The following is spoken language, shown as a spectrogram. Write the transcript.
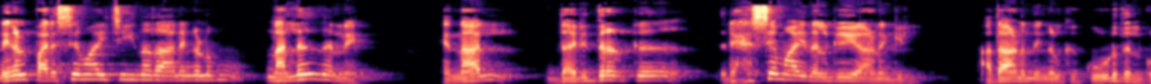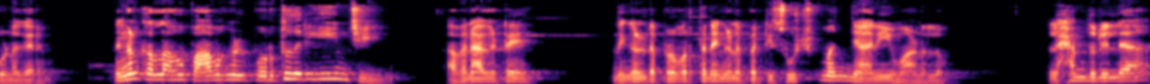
നിങ്ങൾ പരസ്യമായി ചെയ്യുന്ന ദാനങ്ങളും നല്ലത് തന്നെ. എന്നാൽ ദരിദ്രർക്ക് രഹസ്യമായി നൽകുകയാണെങ്കിൽ അതാണ് നിങ്ങൾക്ക് കൂടുതൽ ഗുണകരം. നിങ്ങൾക്ക് അള്ളാഹു പാപങ്ങൾ പുറത്തു തരികയും ചെയ്യും. അവനാകട്ടെ നിങ്ങളുടെ പ്രവർത്തനങ്ങളെപ്പറ്റി സൂക്ഷ്മജ്ഞാനിയുമാണല്ലോ അലഹമുല്ല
